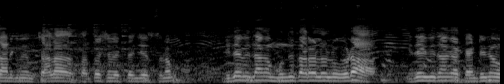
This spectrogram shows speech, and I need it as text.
దానికి మేము చాలా సంతోషం వ్యక్తం చేస్తున్నాం. ఇదే విధంగా ముందు తరాలలో కూడా ఇదే విధంగా కంటిన్యూ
